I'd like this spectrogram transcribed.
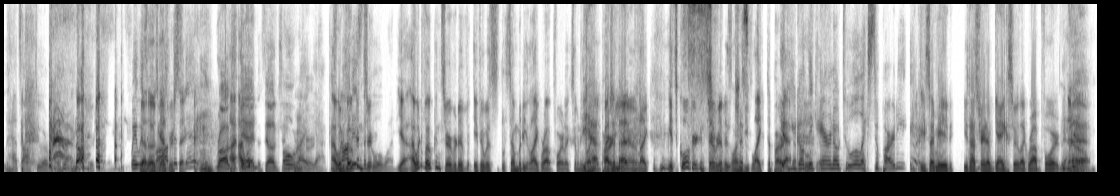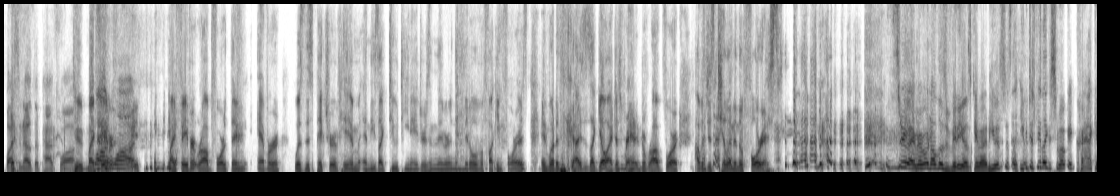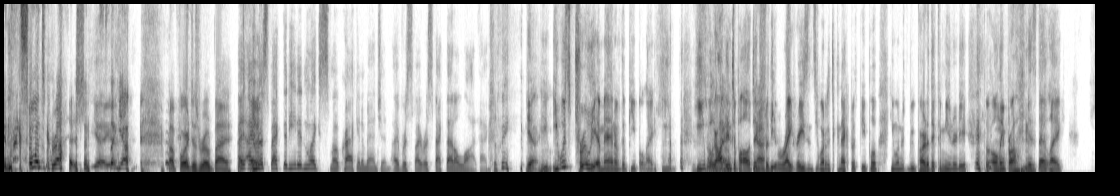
hats off to a real wait was No, it those guys Rob were sick. dead? Rob's I- I dead. would- Doug's oh right charge. yeah 'Cause I would Rob vote is conser- the cool one Yeah, I would vote conservative if it was somebody like Rob Ford, like somebody who Yeah, liked the party. You know, like it's cool if you're conservative as long as you like the party. Yeah. you don't cool. think Erin O'Toole likes to party He's. I mean, he's not straight up gangster like Rob Ford. No. Yeah, busting out the patois. dude? My favorite, wah. my favorite Rob Ford thing ever was this picture of him and these like two teenagers, and they were in the middle of a fucking forest. And one of the guys is like, "Yo, I just ran into Rob Ford. I was just chilling in the forest." It's true. I remember when all those videos came out, and he was just like, you would just be like smoking crack in like someone's garage. And Yeah, it's yeah. like, yo, Rob Ford just rode by. I, I respect that he didn't like smoke crack in a mansion. I res- I respect that a lot, actually. Yeah, he, he was truly a man of the people. Like he he So got good. into politics Yeah. for the right reasons. He wanted to connect with people. He wanted to be part of the community. The only problem is that like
